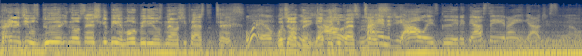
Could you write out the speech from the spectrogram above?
her energy was good. You know what I'm saying? She could be in more videos now. She passed the test. Whatever. What y'all think? Y'all think she passed the always- test? My energy always good. If y'all say it ain't, y'all just you know,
